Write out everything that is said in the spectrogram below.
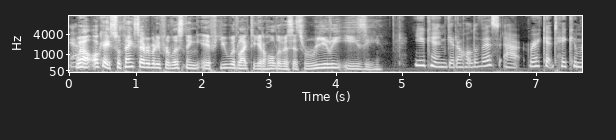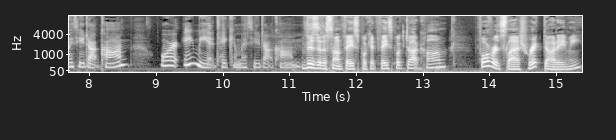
Yeah. Well, okay. So thanks everybody for listening. If you would like to get a hold of us, it's really easy. You can get a hold of us at rick at takehimwithyou.com or amy at takehimwithyou.com. Visit us on Facebook at facebook.com forward slash rick.amy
